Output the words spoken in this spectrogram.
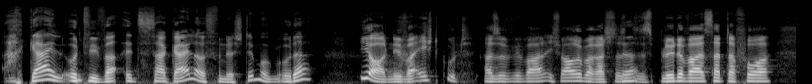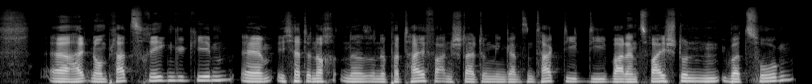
Ach geil. Und wie war? Es sah geil aus von der Stimmung, oder? Ja, nee, war echt gut. Also wir waren, ich war auch überrascht. Das, Ja. das Blöde war, es hat davor äh, halt noch einen Platzregen gegeben. Ähm, ich hatte noch eine, so eine Parteiveranstaltung den ganzen Tag, die, die war dann zwei Stunden überzogen.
